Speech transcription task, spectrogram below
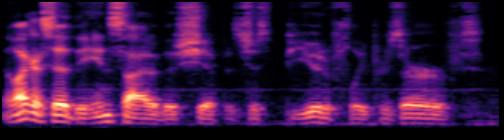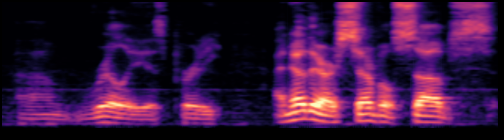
And like I said, the inside of the ship is just beautifully preserved. Um, really is pretty. I know there are several subs,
